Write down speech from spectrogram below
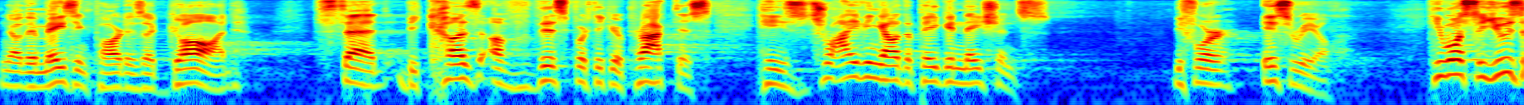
Now, the amazing part is that God said, because of this particular practice, He's driving out the pagan nations before Israel. He wants to use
